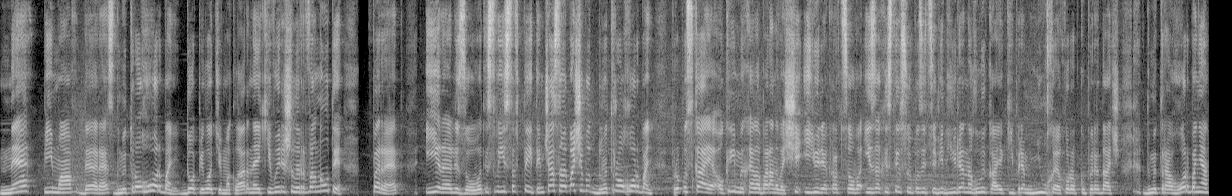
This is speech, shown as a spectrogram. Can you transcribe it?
не піймав ДРС Дмитро Горбань до пілотів Макларена, які вирішили рванути вперед і реалізовувати свої софти. Тим часом ми бачимо, Дмитро Горбань пропускає, окрім Михайла Баранова, ще і Юрія Кравцова і захистив свою позицію від Юліана Гулика, який прям нюхає коробку передач Дмитра Горбаня.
